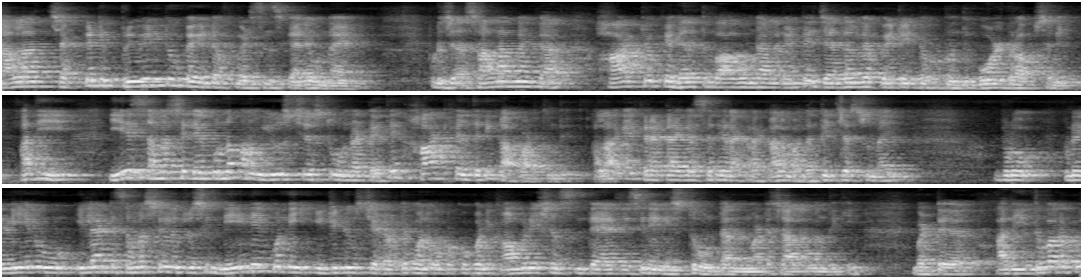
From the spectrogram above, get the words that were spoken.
చాలా చక్కటి ప్రివెంటివ్ కైండ్ ఆఫ్ మెడిసిన్స్ కానీ ఉన్నాయండి. ఇప్పుడు జ- సాధారణంగా హార్ట్ యొక్క హెల్త్ బాగుండాలంటే జనరల్గా పేటెంట్ ఒకటి ఉంది గోల్డ్ డ్రాప్స్ అని. అది ఏ సమస్య లేకుండా మనం యూజ్ చేస్తూ ఉన్నట్టయితే హార్ట్ హెల్త్ని కాపాడుతుంది. అలాగే క్రెటాగస్ అని రకరకాల మదర్ టీచర్స్ ఉన్నాయి. ఇప్పుడు ఇప్పుడు నేను ఇలాంటి సమస్యలను చూసి నేనే కొన్ని ఇంట్రడ్యూస్ చేయడం అంటే కొన్ని ఒక్కొక్క కొన్ని కాంబినేషన్స్ని తయారు చేసి నేను ఇస్తూ ఉంటాను అనమాట చాలామందికి. బట్ uh, అది ఇంతవరకు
